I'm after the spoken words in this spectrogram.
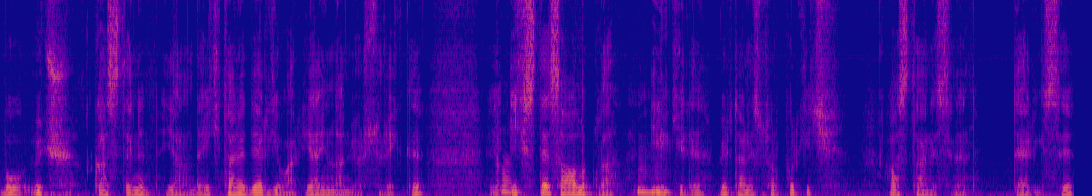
bu üç gazetenin yanında iki tane dergi var, yayınlanıyor sürekli. E, Evet. İkisi de sağlıkla ilgili. Bir tanesi Turpurgiç Hastanesi'nin dergisi,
